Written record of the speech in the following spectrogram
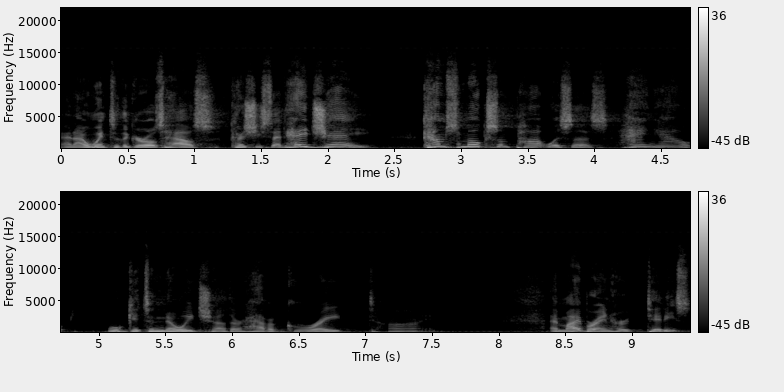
And I went to the girl's house because she said, Hey, Jay, come smoke some pot with us. Hang out. We'll get to know each other, have a great time. And my brain hurt titties.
